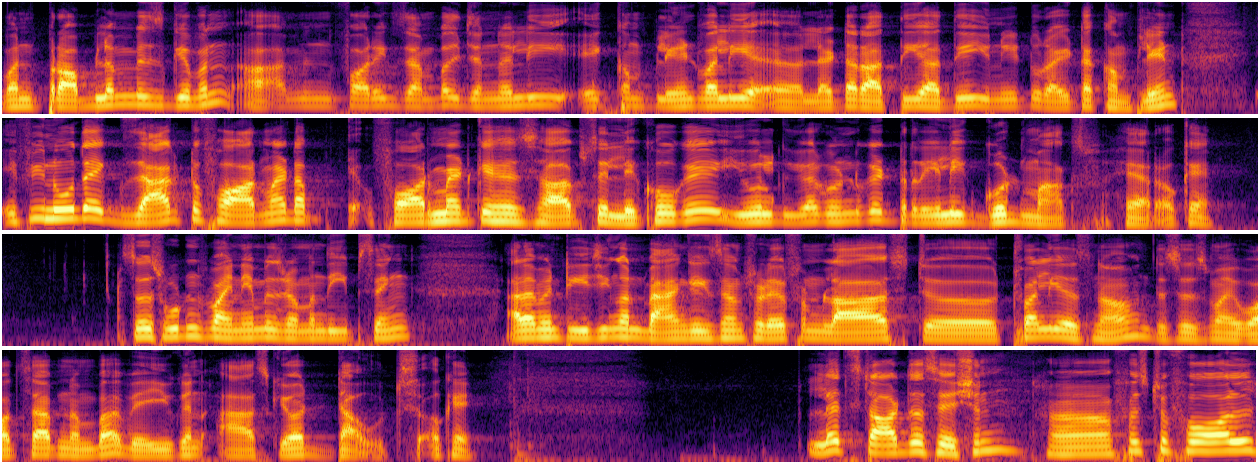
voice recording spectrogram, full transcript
one problem is given I mean for example generally एक कंप्लेंट वाली लेटर आती आती है you need to write a complaint if you know the exact format आप फॉर्मेट के हिसाब से लिखोगे you you are going to get really good marks here okay so students my name is Ramandeep Singh and I've been teaching on bank exams today from last uh, 12 years now. This is my WhatsApp number where you can ask your doubts. Okay. Let's start the session. Uh, first of all,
